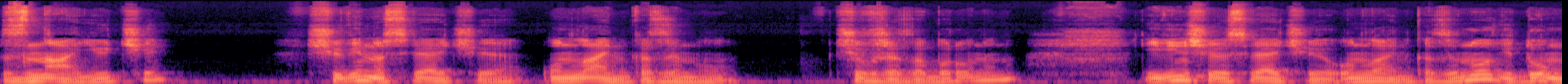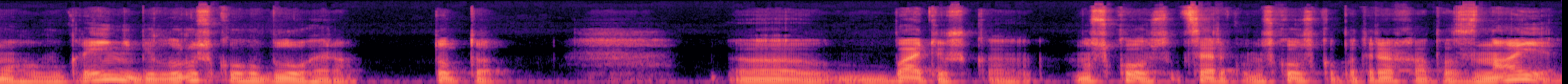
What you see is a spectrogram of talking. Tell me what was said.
знаючи, що він освячує онлайн-казино, що вже заборонено, і він ще освячує онлайн-казино відомого в Україні білоруського блогера. Тобто е, батюшка Москов, церкви Московського патріархата знає,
